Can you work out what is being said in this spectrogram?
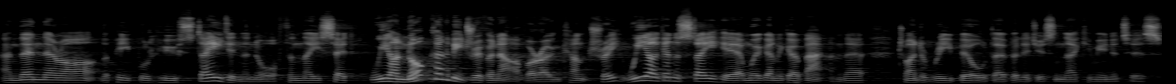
And then there are the people who stayed in the north and they said, We are not going to be driven out of our own country. We are going to stay here and we're going to go back. And they're trying to rebuild their villages and their communities.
